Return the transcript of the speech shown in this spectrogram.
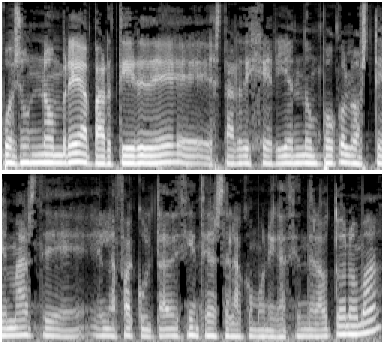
pues un nombre a partir de estar digeriendo un poco los temas de, en la Facultad de Ciencias de la Comunicación de la Autónoma,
